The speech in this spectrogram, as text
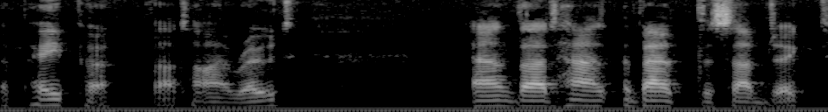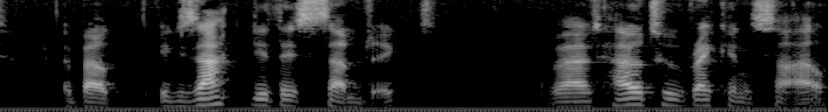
a paper that I wrote, and that has about the subject, about exactly this subject, about how to reconcile.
